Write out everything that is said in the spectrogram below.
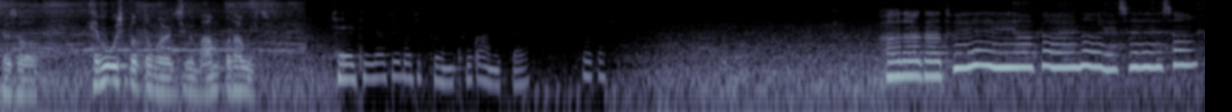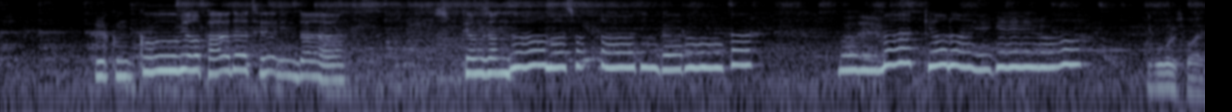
그래서 해보고 싶었던 걸 지금 마음껏 하고 있죠. 제일 들려주고 싶은 구간 있어요? 소절. 바다가 되어갈 나의 세상을 꿈꾸며 받아들인다 수평선 넘어서 어딘가로 가 몸을 맡겨 너에게로 이 곡을 좋아해요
